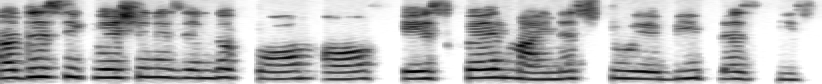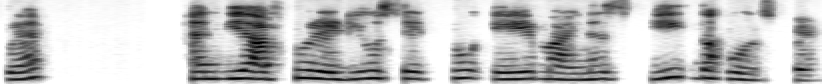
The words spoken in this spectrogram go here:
Now this equation is in the form of a square minus 2ab plus b square and we have to reduce it to a minus b the whole square.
